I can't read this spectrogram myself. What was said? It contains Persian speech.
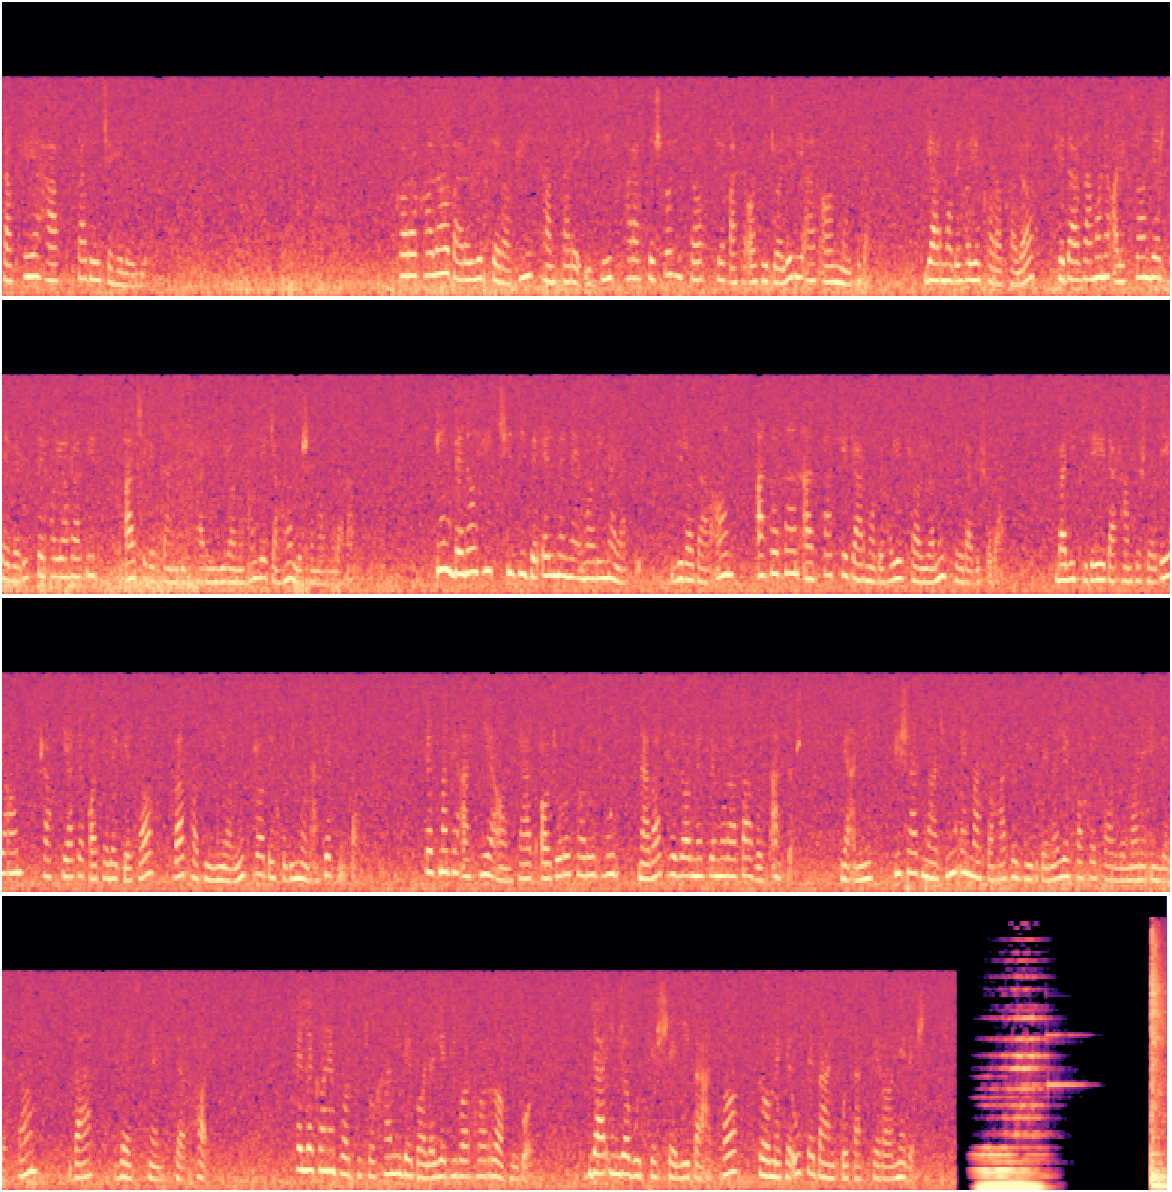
صفحه 741 کاراکالا برای سراپیس همسر ایسیس پرستشگاهی ساخت که قطعات جالبی از آن موجود است. گرمابه های کاراکالا که در زمان الکساندر سیوروس به پایان رسید از شگفتانگیزترین ویرانه های جهان به شمار می‌رود این بنا هیچ چیزی به علم معماری نیفزود زیرا در آن اساساً از سبک گرمابه های ترایانوس پیروی شده است. ولی توده در هم فشرده آن شخصیت قاتل گتا و پاپینیانوس را به خوبی منعکس میساخت. قسمت اصلی آن که از آجر و ساروج بود 90 هزار متر مربع وسعت داشت. یعنی بیش از مجموع مساحت زیربنای کاخ پارلمان انگلستان و وستمنستر های پلکان پرپیچ و خمی به بالای دیوارها راه می‌برد. در اینجا بود که شلی بعدها پرومتئوس بندگسسته را نوشت.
